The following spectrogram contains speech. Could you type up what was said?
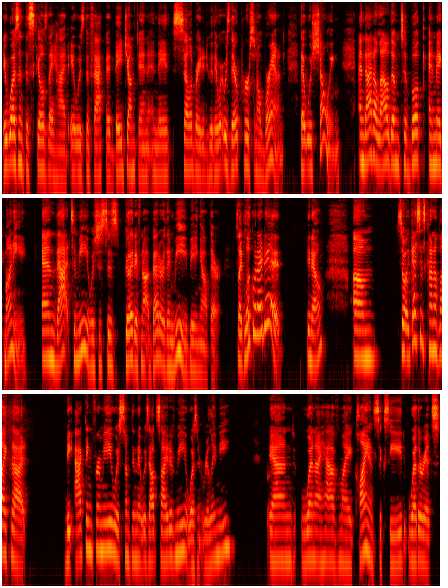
It wasn't the skills they had, it was the fact that they jumped in and they celebrated who they were. It was their personal brand that was showing, and that allowed them to book and make money. And that to me was just as good, if not better, than me being out there. It's like, look what I did, you know? Um, so I guess it's kind of like that. The acting for me was something that was outside of me. It wasn't really me. And when I have my clients succeed, whether it's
